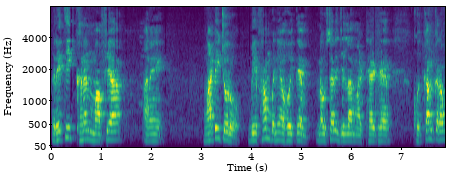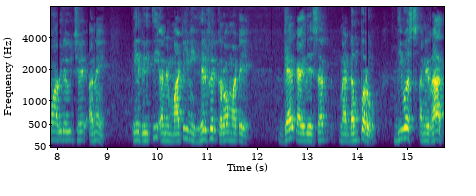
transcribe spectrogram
રેતી ખનન માફિયા અને માટીચોરો બેફામ બન્યા હોય તેમ નવસારી જિલ્લામાં ઠેર ઠેર ખોદકામ કરવામાં આવી રહ્યું છે અને એ રેતી અને માટીની હેરફેર કરવા માટે ગેરકાયદેસરના ડમ્પરો દિવસ અને રાત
